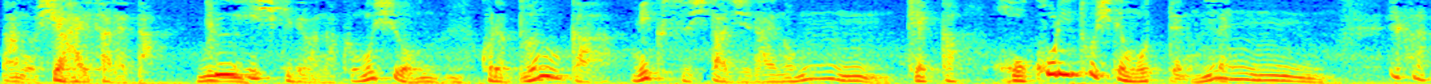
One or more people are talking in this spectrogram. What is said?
あの支配された。という意識ではなくむしろこれは文化ミックスした時代の結果誇りとして持ってるんですね。だから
